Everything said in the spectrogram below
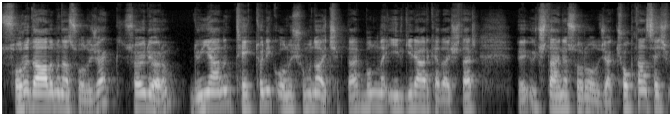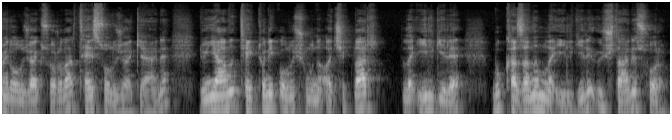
soru dağılımı nasıl olacak? Söylüyorum. Dünyanın tektonik oluşumunu açıklar. Bununla ilgili arkadaşlar 3 tane soru olacak. Çoktan seçmeli olacak sorular. Test olacak yani. Dünyanın tektonik oluşumunu açıklarla ilgili bu kazanımla ilgili 3 tane soru.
